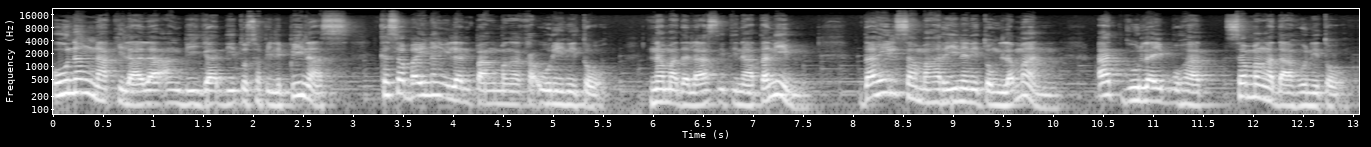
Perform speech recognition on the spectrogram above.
Unang nakilala ang biga dito sa Pilipinas kasabay ng ilan pang mga kauri nito na madalas itinatanim dahil sa maharina nitong laman at gulay buhat sa mga dahon nito.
